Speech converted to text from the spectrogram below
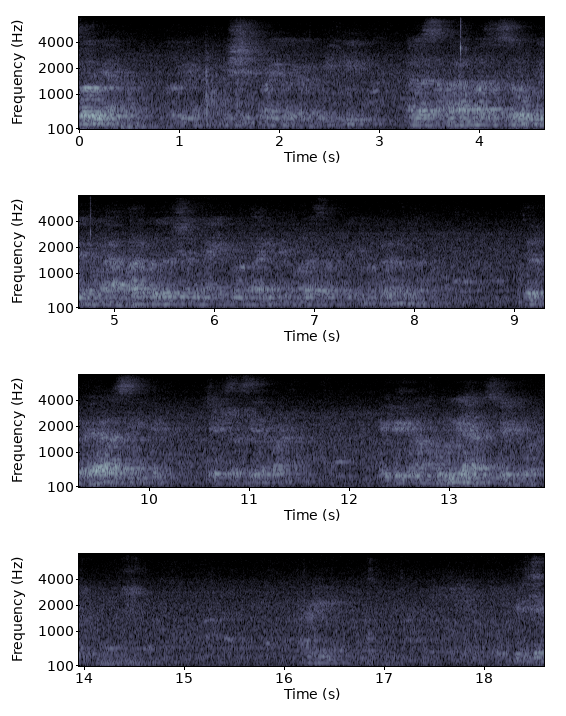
करूया करूया निश्चितपणे करूया कोणीही मला समारंभाचं स्वरूप नाही मला आभार प्रदर्शन नाही किंवा काही नाही मला असं वाटतं की मग करणं जर तयार असेल ते चेक्स असेल पण एकेकांना बोलूया स्टेजवर आणि तिचे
